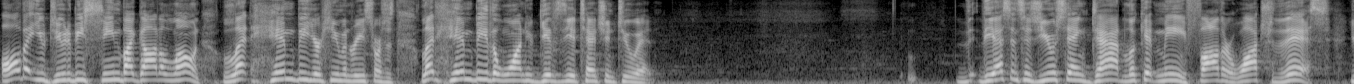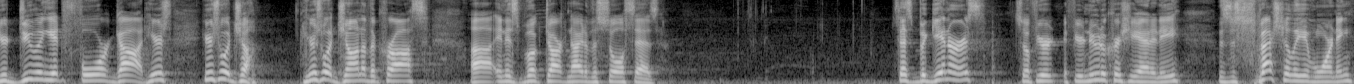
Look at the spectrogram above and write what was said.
all that you do to be seen by God alone. Let him be your human resources. Let him be the one who gives the attention to it. The essence is you're saying, Dad, look at me. Father, watch this. You're doing it for God. Here's, here's, what, John, here's what John of the Cross uh, in his book, Dark Night of the Soul, says. It says, Beginners, so if you're, if you're new to Christianity, this is especially a warning.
